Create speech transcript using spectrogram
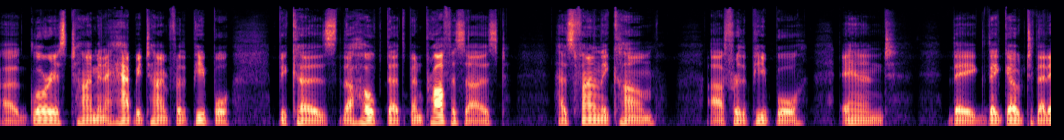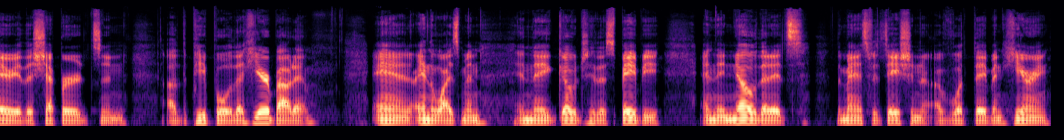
a glorious time and a happy time for the people because the hope that's been prophesied has finally come uh, for the people and they they go to that area, the shepherds and uh, the people that hear about it, and and the wise men, and they go to this baby, and they know that it's the manifestation of what they've been hearing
